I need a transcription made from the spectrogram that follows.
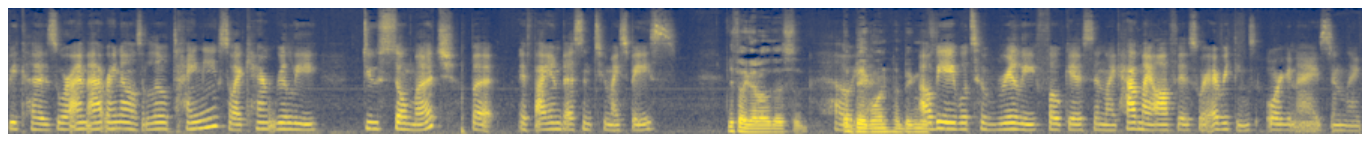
Because where I'm at right now is a little tiny, so I can't really do so much. But if I invest into my space, You feel like that'll that's a, a big yeah. one, a big move. I'll be able to really focus and like have my office where everything's organized and like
